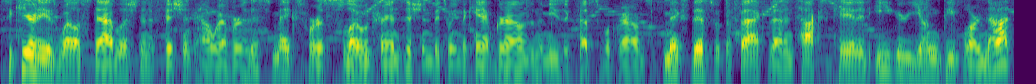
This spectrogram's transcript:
Security is well established and efficient, however, this makes for a slow transition between the campgrounds and the music festival grounds. Mix this with the fact that intoxicated, eager young people are not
